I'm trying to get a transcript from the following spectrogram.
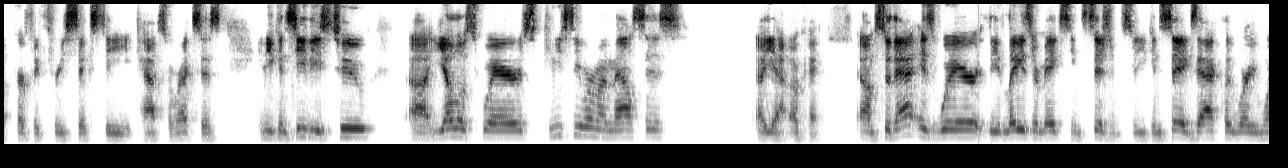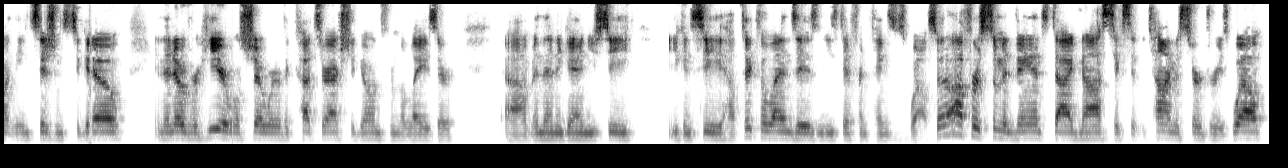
a perfect 360 capsulorhexis. And you can see these two uh, yellow squares. Can you see where my mouse is? Uh, yeah, okay. Um, so that is where the laser makes the incisions. So you can say exactly where you want the incisions to go. And then over here, we'll show where the cuts are actually going from the laser. Um, and then again, you see, you can see how thick the lens is and these different things as well. So it offers some advanced diagnostics at the time of surgery as well.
